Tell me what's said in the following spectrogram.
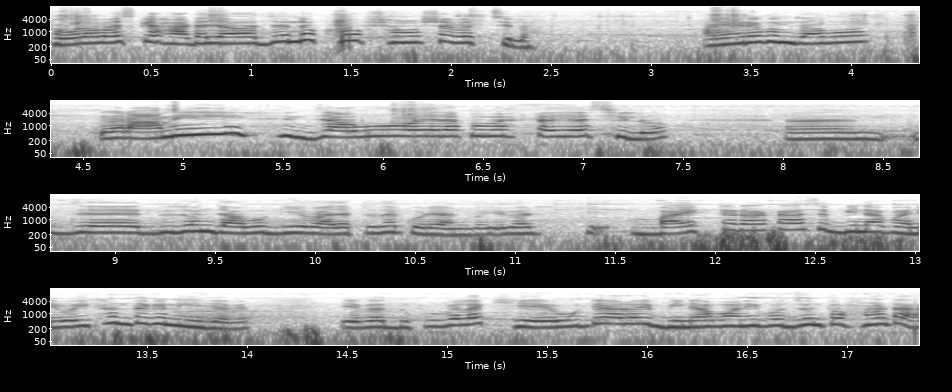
সৌরভ আজকে হাটে যাওয়ার জন্য খুব সমস্যা করছিল। আমি এরকম যাব এবার আমি যাব এরকম একটা ইয়ে ছিল। যে দুজন যাব গিয়ে বাজার টাজার করে আনব। এবার বাইকটা রাখা আছে বিনা পানি ওইখান থেকে নিয়ে যাবে। এবার দুপুরবেলা খেয়ে উঠে আর ওই বিনা পানি পর্যন্ত হাঁটা।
